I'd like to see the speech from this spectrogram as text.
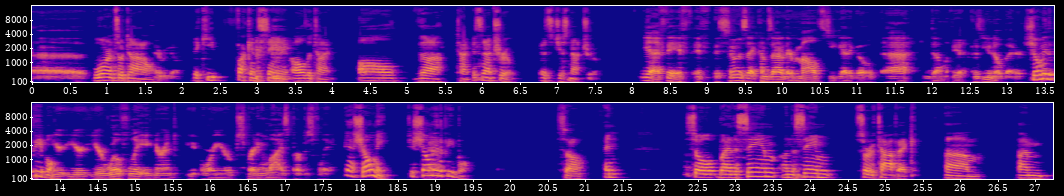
Uh, Lawrence O'Donnell. there we go. They keep fucking saying it all the time, all the time. It's not true. It's just not true. Yeah, if they if, if as soon as that comes out of their mouths, you got to go. Ah, I'm done with you because you know better. Show me the people. You're you're you're willfully ignorant, or you're spreading lies purposefully. Yeah, show me. Just show me the people. So, and so by the same, on the same sort of topic, um, I'm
